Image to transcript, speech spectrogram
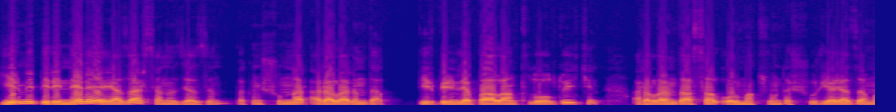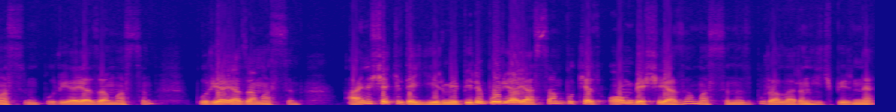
21'i nereye yazarsanız yazın. Bakın şunlar aralarında birbiriyle bağlantılı olduğu için aralarında asal olmak zorunda. Şuraya yazamazsın, buraya yazamazsın, buraya yazamazsın. Aynı şekilde 21'i buraya yazsam bu kez 15'i yazamazsınız buraların hiçbirine.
